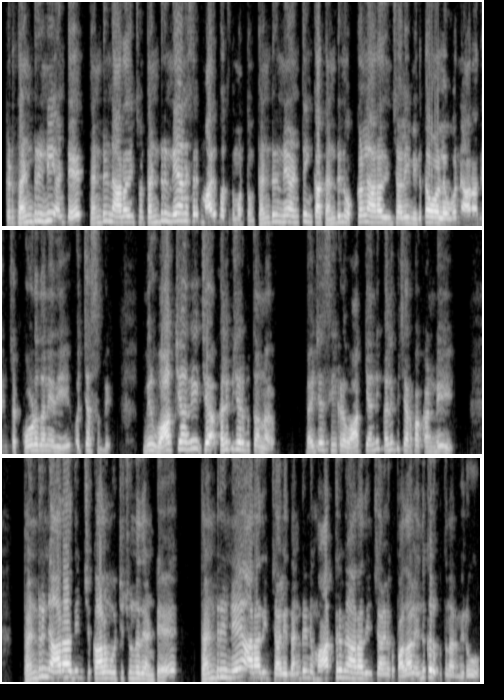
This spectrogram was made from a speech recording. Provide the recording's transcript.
ఇక్కడ తండ్రిని అంటే తండ్రిని ఆరాధించడం తండ్రినే అనేసరికి మారిపోతుంది మొత్తం. తండ్రినే అంటే ఇంకా తండ్రిని ఒక్కళ్ళని ఆరాధించాలి మిగతా వాళ్ళు ఎవరిని ఆరాధించకూడదు అనేది వచ్చేస్తుంది. మీరు వాక్యాన్ని చే- కలిపి జరుపుతున్నారు దయచేసి ఇక్కడ వాక్యాన్ని కలిపి చెరపకండి. తండ్రిని ఆరాధించు కాలం వచ్చుచున్నది అంటే తండ్రినే ఆరాధించాలి తండ్రిని మాత్రమే ఆరాధించాలి అనే పదాలు ఎందుకు కలుపుతున్నారు మీరు?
